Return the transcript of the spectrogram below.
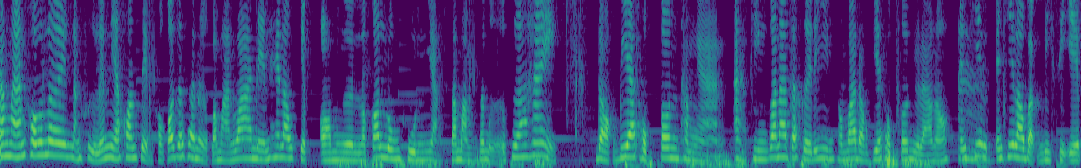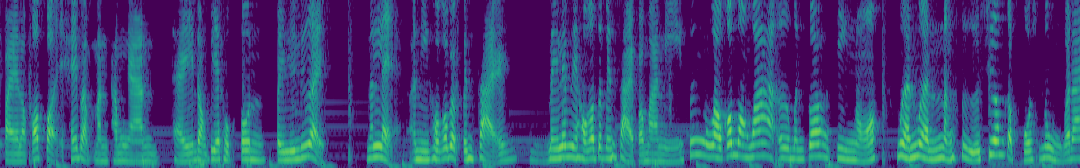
ดังนั้นเขาเลยหนังสือเล่มนี้คอนเซปต์เขาก็จะเสนอประมาณว่าเน้นให้เราเก็บออมเงิน แล้วก็ลงทุนอย่างสม่ำเสมอเพื่อให้ดอกเบี้ยทบต้นทำงาน อะพิงก็น่าจะเคยได้ยินคำว่าดอกเบี้ยทบต้นอยู่แล้วเนาะไอ้ที่ไอ้ที่เราแบบ DCA ไป แล้วก็ปล่อยให้แบบมันทำงานใช้ดอกเบี้ยทบต้นไปเรื่อย นั่นแหละ อันนี้เขาก็แบบเป็นสายในเล่มนี้เขาก็จะเป็นสายประมาณนี้ ซึ่งเราก็มองว่าเออมันก็จริงเนาะเหมือนเหมือนหนังสือเชื่อมกับโค้ชหนุ่มก็ได้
